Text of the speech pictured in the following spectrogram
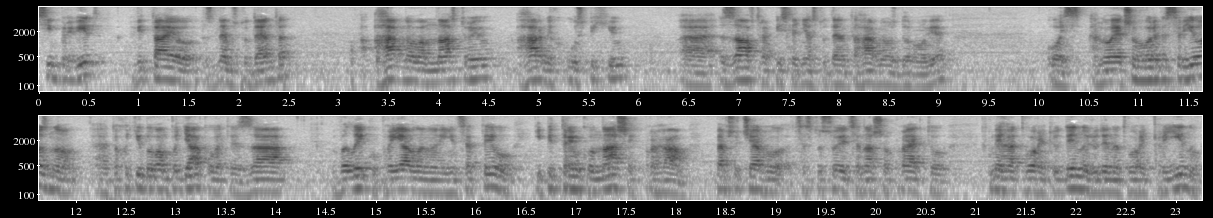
Всім привіт! Вітаю з Днем студента. Гарного вам настрою, гарних успіхів. Е, Завтра, після Дня студента, гарного здоров'я. Ось, ну а якщо говорити серйозно, е, то хотів би вам подякувати за велику проявлену ініціативу і підтримку наших програм. В першу чергу це стосується нашого проєкту Книга творить людину, людина творить країну,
